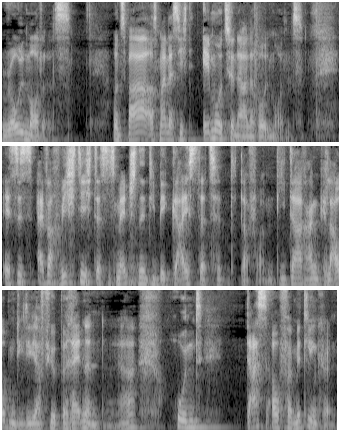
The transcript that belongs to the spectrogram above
Role Models. Und zwar aus meiner Sicht emotionale Role Models. Es ist einfach wichtig, dass es Menschen sind, die begeistert sind davon, die daran glauben, die, dafür brennen ja, und das auch vermitteln können.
